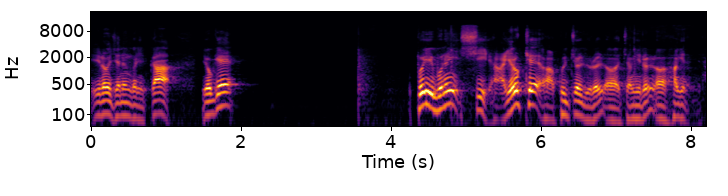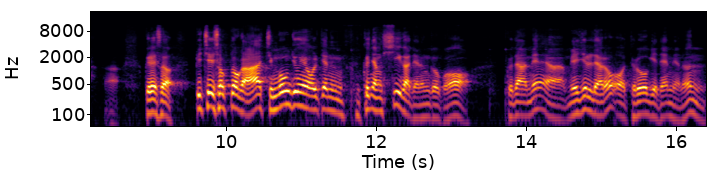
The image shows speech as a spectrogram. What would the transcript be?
이루어지는 거니까 요게 V분의 C 아, 이렇게 아, 굴절률을 어, 정의를 어, 하게 됩니다. 아, 그래서 빛의 속도가 진공 중에 올 때는 그냥 C가 되는 거고 그 다음에 아, 매질내로 어, 들어오게 되면은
